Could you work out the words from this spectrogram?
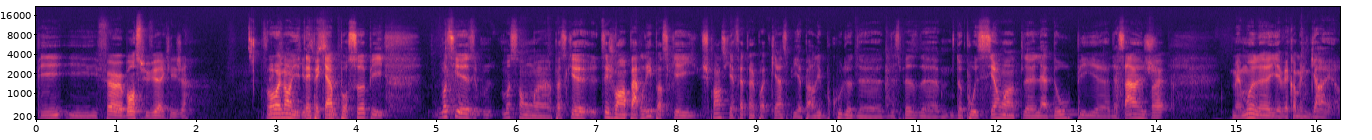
Puis il fait un bon suivi avec les gens. Qui- non, il est impeccable pour ça. Puis moi, moi son, euh, parce que tu sais, je vais en parler parce que je pense qu'il a fait un podcast puis il a parlé beaucoup là, de d'espèce de d'opposition entre l'ado puis euh, le sage. Ouais. Mais moi là, il y avait comme une guerre.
